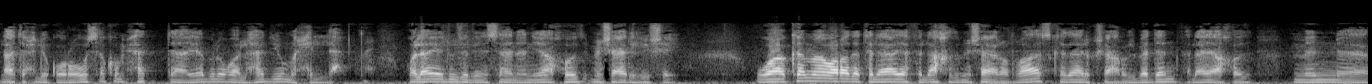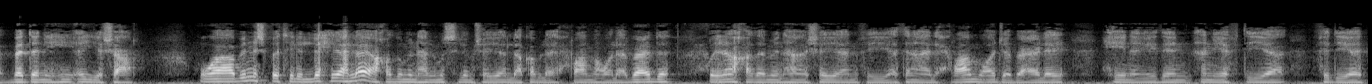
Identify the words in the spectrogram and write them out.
لا تحلقوا رؤوسكم حتى يبلغ الهدي محله. ولا يجوز الإنسان أن يأخذ من شعره شيء. وكما وردت الآية في الأخذ من شعر الرأس كذلك شعر البدن. فلا يأخذ من بدنه أي شعر. وبالنسبة للحية لا يأخذ منها المسلم شيئا لا قبل إحرامه ولا بعده وإن أخذ منها شيئا في أثناء الإحرام وجب عليه حينئذ أن يفدي فدية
